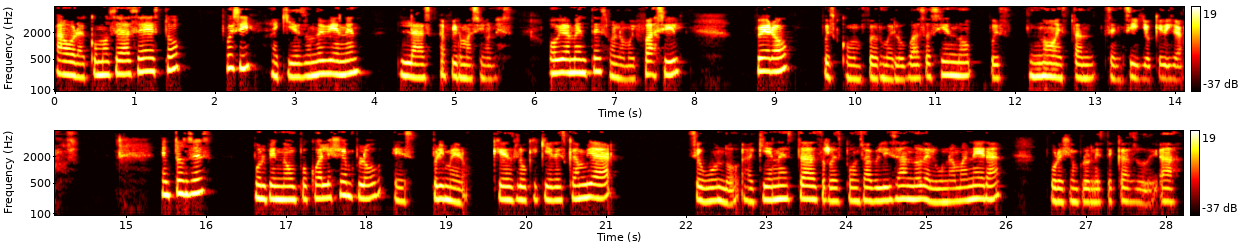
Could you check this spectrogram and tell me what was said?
Ahora, ¿cómo se hace esto? Pues sí, aquí es donde vienen las afirmaciones. Obviamente suena muy fácil, pero pues conforme lo vas haciendo, pues no es tan sencillo que digamos. Entonces, volviendo un poco al ejemplo, es primero, ¿qué es lo que quieres cambiar? Segundo, ¿a quién estás responsabilizando de alguna manera? Por ejemplo, en este caso de, ah,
